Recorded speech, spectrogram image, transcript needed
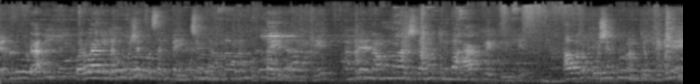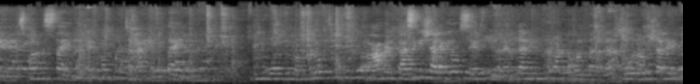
ಎರಡು ಕೂಡ ಪರವಾಗಿಲ್ಲ, ಪೋಷಕರು ಸ್ವಲ್ಪ ಹೆಚ್ಚಿನ ಗಮನವನ್ನು ಕೊಡ್ತಾ ಇದ್ದಾರೆ ಇಲ್ಲಿ. ಅಂದರೆ ನಮ್ಮ ಶ್ರಮ ತುಂಬ ಹಾಕಬೇಕು ಇಲ್ಲಿ. ಆವಾಗ ಪೋಷಕರು ನಮ್ಮ ಜೊತೆಗೆ ಸ್ಪಂದಿಸ್ತಾ ಇದ್ದಾರೆ, ಮಕ್ಕಳು ಚೆನ್ನಾಗಿ ಕಲಿತಾ ಇದ್ದಾರೆ. ಇಲ್ಲಿ ಒಂದು ಮಕ್ಕಳು ಆಮೇಲೆ ಖಾಸಗಿ ಶಾಲೆಗೆ ಹೋಗಿ ಸೇರ್ತಿದ್ದಾರೆ. ಇಂಪ್ರೂವ್ ಮಾಡಿ ತಗೊಳ್ತಾರಲ್ಲ? ಓ ನಮ್ಮ ಶಾಲೆಯಿಂದ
